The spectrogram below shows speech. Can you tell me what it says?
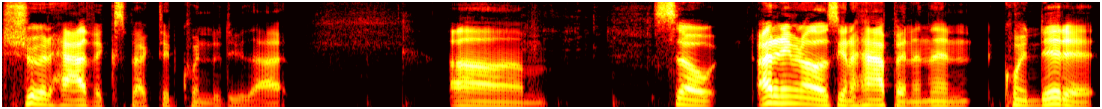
should have expected Quinn to do that. Um, so I didn't even know that was going to happen, and then Quinn did it,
